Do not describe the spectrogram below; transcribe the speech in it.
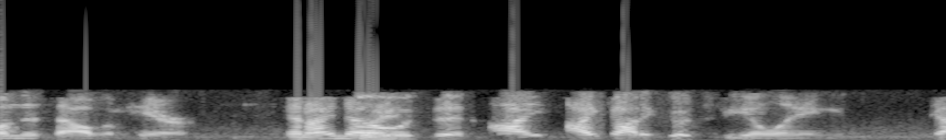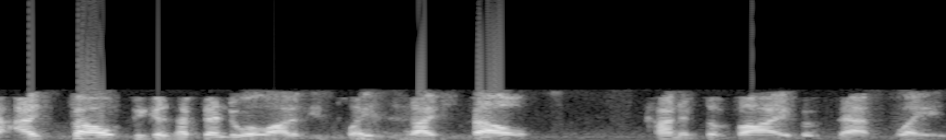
on this album here. And I know right. that I I got a good feeling. I felt because I've been to a lot of these places. I felt kind of the vibe of that place.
